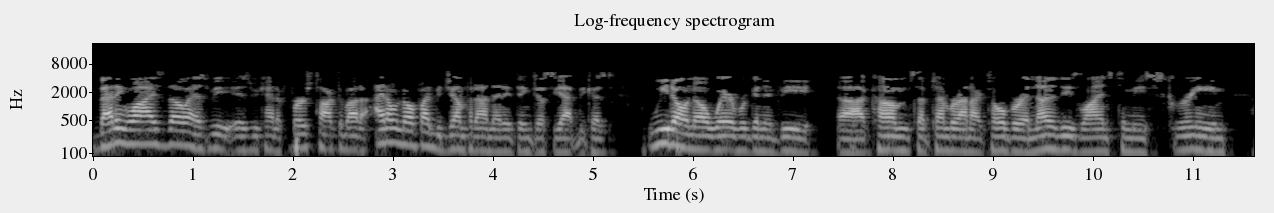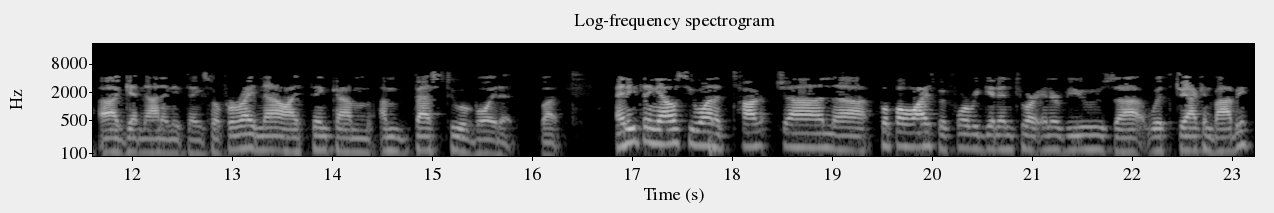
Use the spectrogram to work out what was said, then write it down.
Betting wise, though, as we as we kind of first talked about it, I don't know if I'd be jumping on anything just yet because we don't know where we're to be uh, come September and October, and none of these lines to me scream uh, getting on anything. So for right now, I think I'm I'm best to avoid it. But Anything else you want to touch on uh, football wise before we get into our interviews uh, with Jack and Bobby?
